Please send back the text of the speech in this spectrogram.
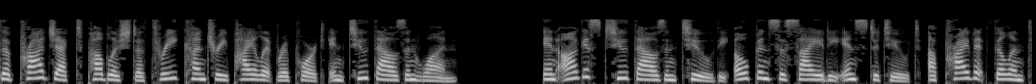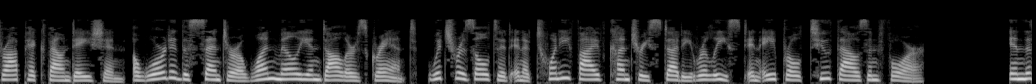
The project published a three-country pilot report in 2001. In August 2002 the Open Society Institute a private philanthropic foundation awarded the center a $1 million grant, which resulted in a 25-country study released in April 2004. In the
